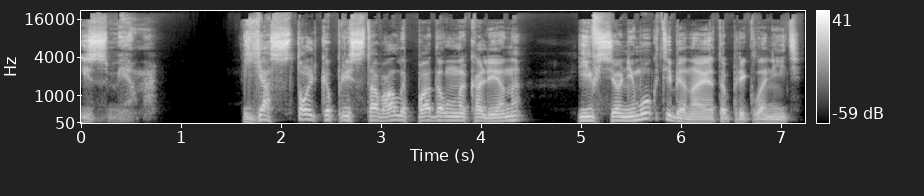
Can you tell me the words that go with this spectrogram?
Измена. Я столько приставал и падал на колено, и все не мог тебя на это преклонить.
